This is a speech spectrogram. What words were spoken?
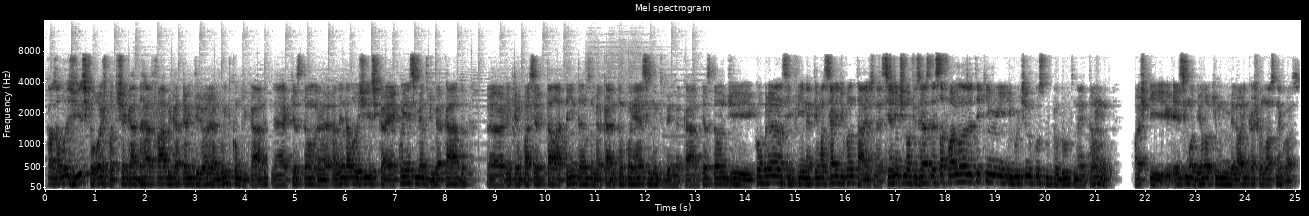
Por causa da logística, hoje, para chegar da fábrica até o interior é muito complicado. Né? A questão, é, além da logística, é conhecimento de mercado, Uh, a gente tem um parceiro que está lá há 30 anos no mercado, então conhece muito bem o mercado. Questão de cobrança, enfim, né, tem uma série de vantagens. Né? Se a gente não fizesse dessa forma, nós ia ter que embutir no custo do produto. Né? Então, Acho que esse modelo é o que melhor encaixou no nosso negócio.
